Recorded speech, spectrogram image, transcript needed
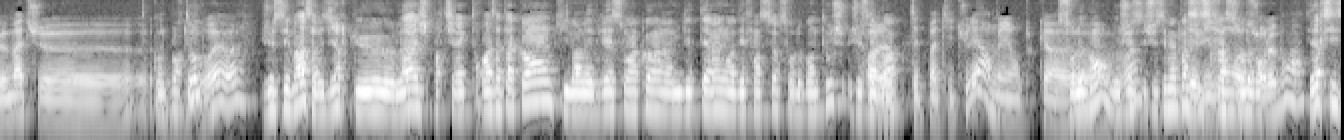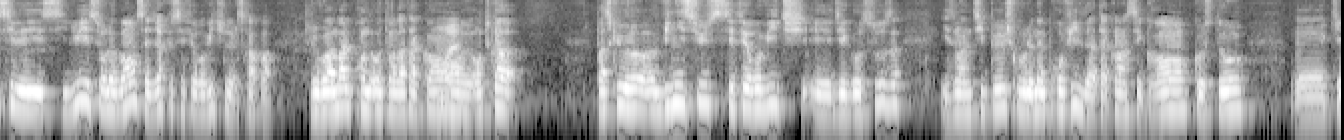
le match. euh, Contre Porto Ouais, ouais. Je sais pas, ça veut dire que là je partirais avec trois attaquants, qu'il enlèverait soit encore un milieu de terrain ou un défenseur sur le banc de touche, je sais pas. Peut-être pas titulaire, mais en tout cas. Sur le banc, euh, je, sais- je sais même pas s'il sera sur euh, le banc. hein. C'est-à-dire que si, si les- si lui est sur le banc, c'est-à-dire que Seferovic ne le sera pas. Je le vois mal prendre autant d'attaquants, Ouais. euh, en tout cas parce que euh, Vinicius, Seferovic et Diego Souza, ils ont un petit peu, je trouve, le même profil d'attaquant assez grand, costaud, euh, qui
